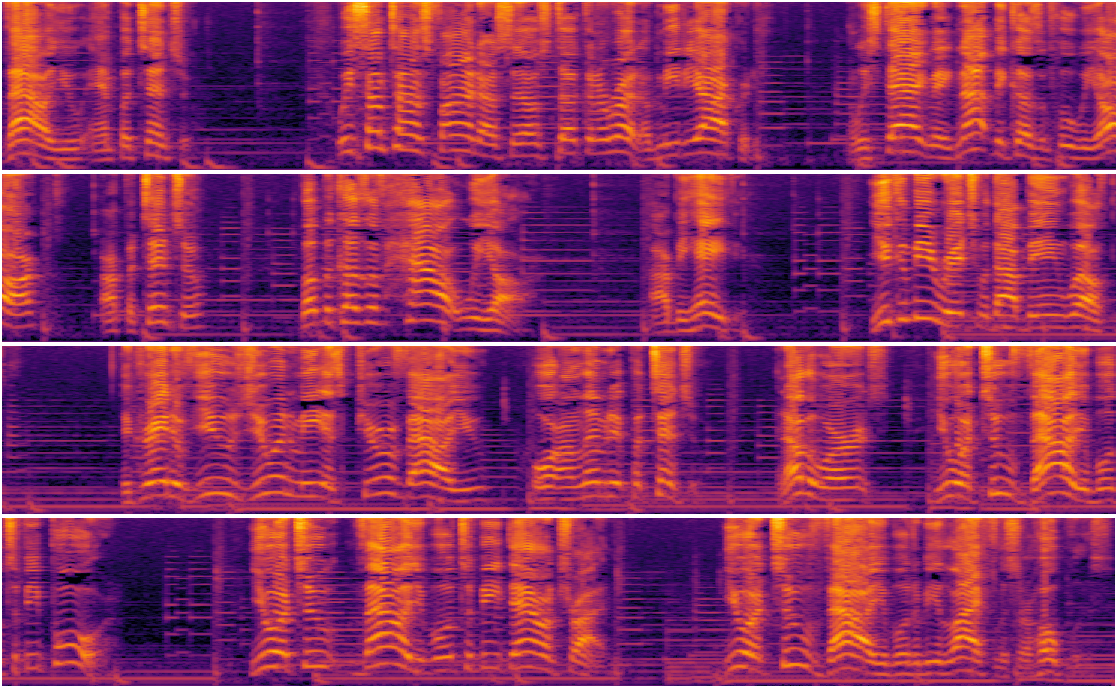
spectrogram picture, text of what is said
value, and potential. We sometimes find ourselves stuck in a rut of mediocrity, and we stagnate not because of who we are, our potential, but because of how we are, our behavior. You can be rich without being wealthy. The Creator views you and me as pure value or unlimited potential. In other words, you are too valuable to be poor. You are too valuable to be downtrodden. You are too valuable to be lifeless or hopeless.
